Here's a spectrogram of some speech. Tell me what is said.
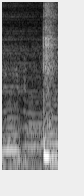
Mm-hmm.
